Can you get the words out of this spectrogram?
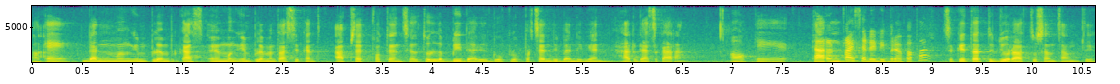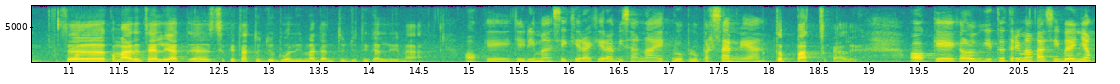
Oke. Dan mengimplementas- eh, mengimplementasikan upside potensial itu lebih dari 20% dibandingkan harga sekarang. Oke, current price ada di berapa Pak? Sekitar 700-an something. Se- Kemarin saya lihat eh, sekitar 725 dan 735. Oke, jadi masih kira-kira bisa naik 20% ya. Tepat sekali. Oke, kalau begitu terima kasih banyak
